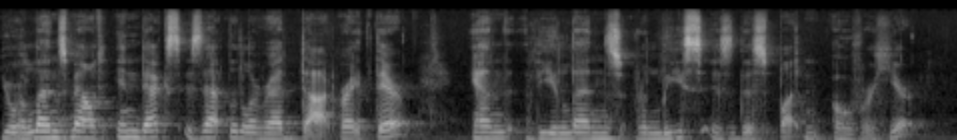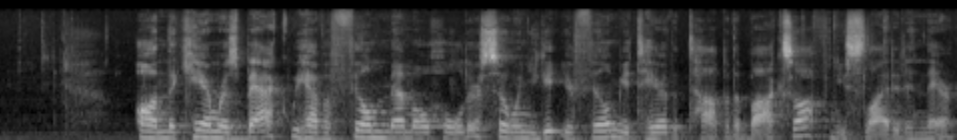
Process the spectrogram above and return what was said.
Your lens mount index is that little red dot right there. And the lens release is this button over here. On the camera's back, we have a film memo holder. So when you get your film, you tear the top of the box off and you slide it in there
